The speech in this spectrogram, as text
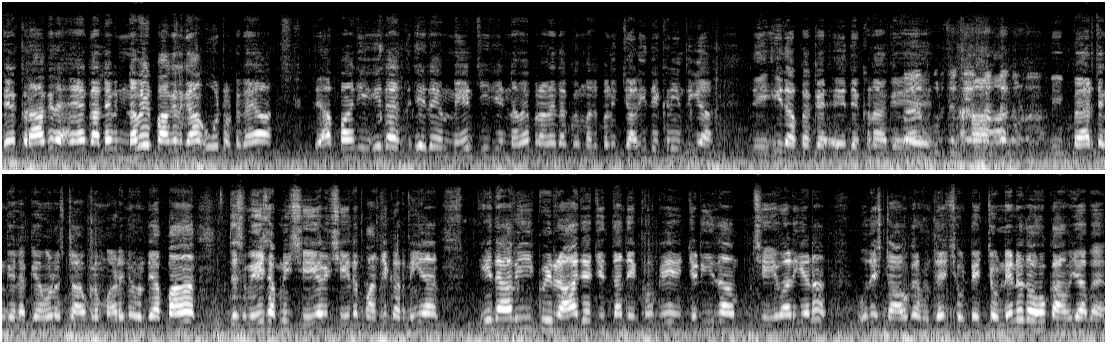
ਫਿਰ ਕਰਾ ਕੇ ਐ ਗੱਲ ਹੈ ਵੀ ਨਵੇਂ ਪਾਗਲ ਗਿਆ ਉਹ ਟੁੱਟ ਗਿਆ। ਤੇ ਆਪਾਂ ਜੀ ਇਹਦਾ ਇਹਦੇ ਮੇਨ ਚੀਜ਼ ਇਹ ਨਵੇਂ ਪੁਰਾਣੇ ਦਾ ਕੋਈ ਮਤਲਬ ਨਹੀਂ ਜਾਲੀ ਦੇਖਣੀ ਹੁੰਦੀ ਆ ਤੇ ਇਹਦਾ ਆਪਾਂ ਇਹ ਦੇਖਣਾ ਕਿ। ਵੀ ਪੈਰ ਚੰਗੇ ਲੱਗੇ ਹੁਣ ਸਟਾਫ ਕਰ ਮਾੜੇ ਨਹੀਂ ਹੁੰਦੇ ਆਪਾਂ ਦਸ਼ਮੇਸ਼ ਆਪਣੀ 6 ਵਾਲੀ 6 ਤੋਂ 5 ਕਰਨੀ ਆ ਇਹਦਾ ਵੀ ਕੋਈ ਰਾਜ ਹੈ ਜਿੱਦਾਂ ਦੇਖੋ ਕਿ ਜਿਹੜੀ ਦਾ 6 ਵਾਲੀ ਹੈ ਨਾ ਉਹਦੇ ਸਟਾਫ ਕਰ ਹੁੰਦੇ ਛੋਟੇ ਝੋਨੇ ਨੇ ਤਾਂ ਉਹ ਕਾਮਯਾਬ ਹੈ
